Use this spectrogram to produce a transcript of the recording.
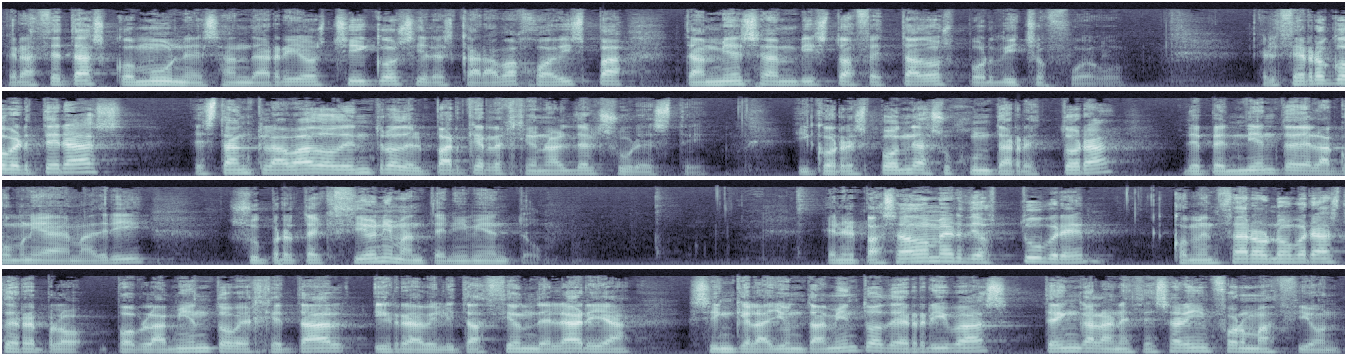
gracetas comunes, andarríos chicos y el escarabajo avispa también se han visto afectados por dicho fuego. El Cerro Coberteras está enclavado dentro del Parque Regional del Sureste y corresponde a su Junta Rectora, dependiente de la Comunidad de Madrid, su protección y mantenimiento. En el pasado mes de octubre, comenzaron obras de repoblamiento vegetal y rehabilitación del área sin que el Ayuntamiento de Rivas tenga la necesaria información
